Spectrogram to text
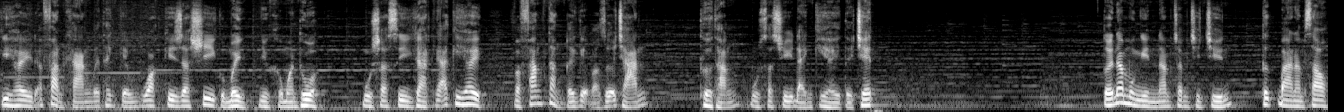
Kihei đã phản kháng với thanh kiếm Wakizashi của mình nhưng không ăn thua. Musashi gạt ngã Kihei và phang thẳng cây gậy vào giữa chán. Thừa thắng, Musashi đánh Kihei tới chết. Tới năm 1599, tức 3 năm sau,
